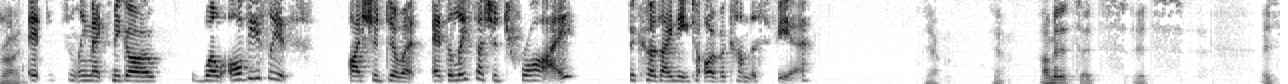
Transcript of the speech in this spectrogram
Right. it instantly makes me go, well, obviously it's I should do it. At the least, I should try because I need to overcome this fear. Yeah, yeah. I mean, it's it's it's it's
